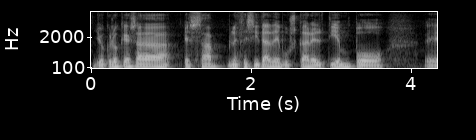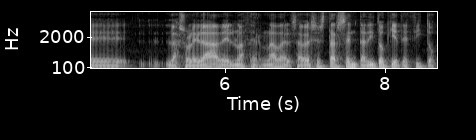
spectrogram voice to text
yo creo que esa, esa necesidad de buscar el tiempo, eh, la soledad, el no hacer nada, el saberse estar sentadito quietecito,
